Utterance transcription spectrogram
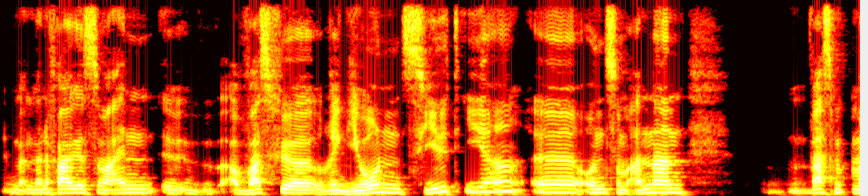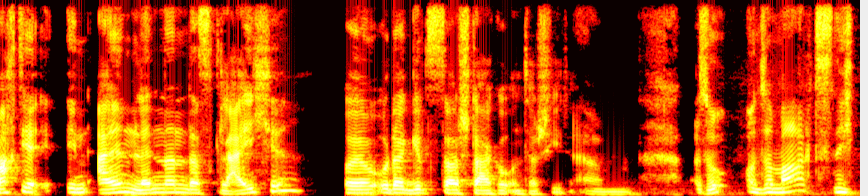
meine Frage ist zum einen, äh, auf was für Regionen zielt ihr? Äh, und zum anderen, was macht ihr in allen Ländern das Gleiche? Äh, oder gibt es da starke Unterschiede? Ähm, also unser Markt ist nicht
